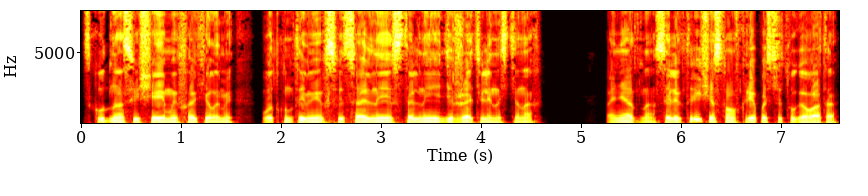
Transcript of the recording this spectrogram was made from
скудно освещаемый факелами, воткнутыми в специальные стальные держатели на стенах. Понятно, с электричеством в крепости туговато.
